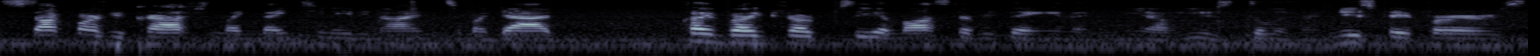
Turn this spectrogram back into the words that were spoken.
stock market crashed in like 1989. So my dad claimed bankruptcy and lost everything, and then you know he was delivering newspapers.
